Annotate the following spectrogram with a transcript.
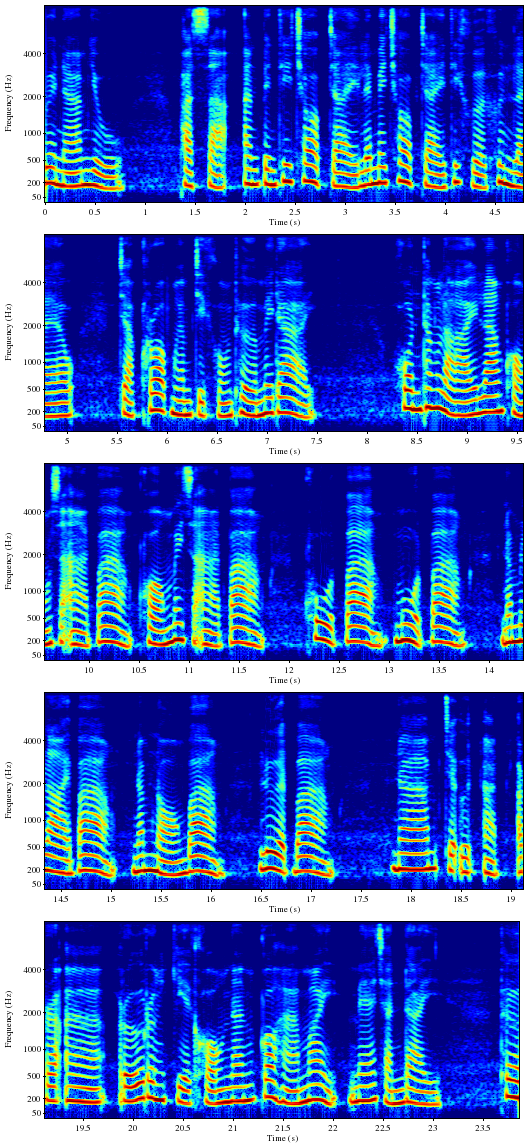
ด้วยน้ำอยู่ ผัสสะอันเป็นที่ชอบใจและไม่ชอบใจที่เกิดขึ้นแล้วจะครอบงำจิตของเธอไม่ได้ คนทั้งหลายล้างของสะอาดบ้าง ของไม่สะอาดบ้าง คูดบ้าง มูดบ้าง น้ำลายบ้าง น้ำหนองบ้าง เลือดบ้าง น้ำจะอึดอัดระอา หรือรังเกียจของนั้นก็หาไม่ แม้ฉันใด เธอ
